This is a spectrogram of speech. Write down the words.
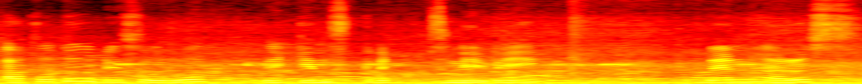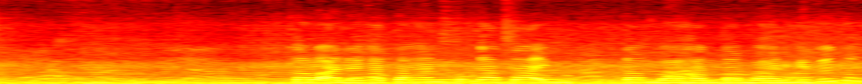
aku tuh disuruh bikin skrip sendiri dan harus kalau ada katahan kata im- tambahan-tambahan gitu tuh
